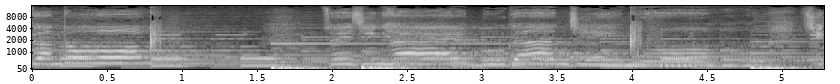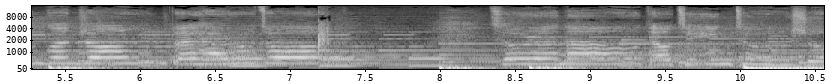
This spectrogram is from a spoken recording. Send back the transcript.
我自甘堕落，最近还不甘寂寞。请观众对号入座，凑热闹道听途说。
